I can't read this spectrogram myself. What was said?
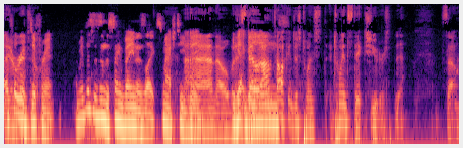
I feel a little different. I mean, this is in the same vein as like Smash TV. I know, but still. I'm talking just twin twin stick shooters. Yeah. So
